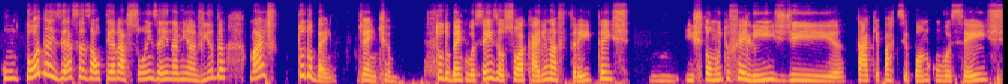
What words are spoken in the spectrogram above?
com todas essas alterações aí na minha vida, mas tudo bem. Gente, tudo bem com vocês? Eu sou a Karina Freitas e estou muito feliz de estar aqui participando com vocês.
